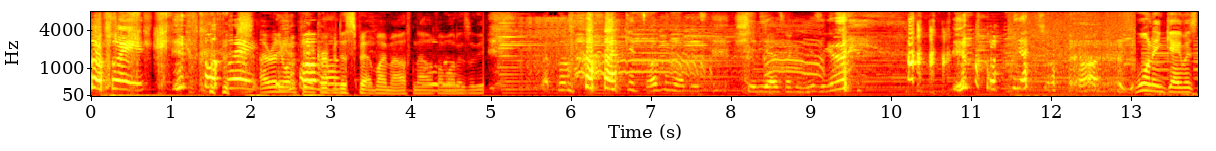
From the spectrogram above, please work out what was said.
oh wait! Oh wait! I really want Peter Hold Griffin on. to spit in my mouth now, if I'm on. honest with you. The fuck? It's one thing about this shitty ass fucking music. what the actual fuck? Warning gamers,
